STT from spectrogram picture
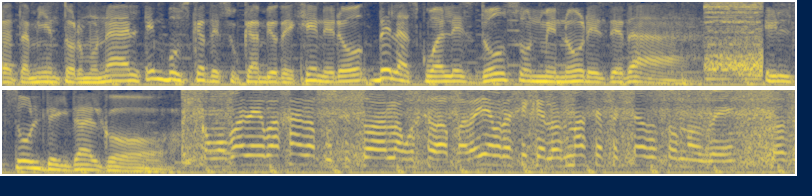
tratamiento hormonal en busca de su cambio de género, de las cuales dos son menores de edad. El Sol de Hidalgo. Pues toda el agua se va para allá. Ahora sí que los más afectados son los de, los de.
